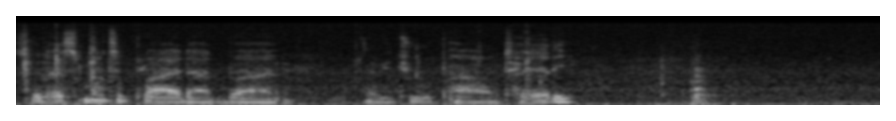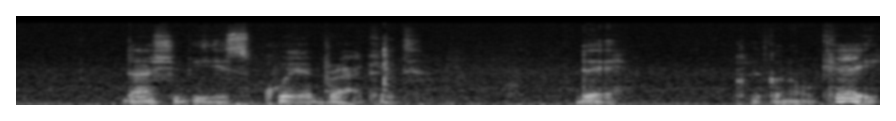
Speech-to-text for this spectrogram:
So let's multiply that by maybe 2 pound 30 that should be a square bracket. There. Click on ok.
